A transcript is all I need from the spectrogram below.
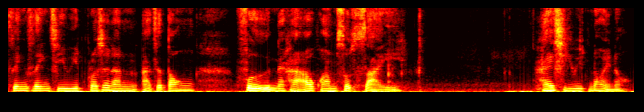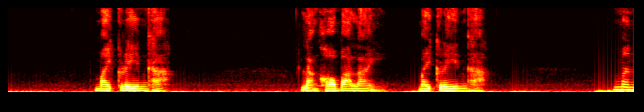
เซ็งเซ็งชีวิต เพราะฉะนั้นอาจจะต้องฝืนนะคะ เอาความสดใส ให้ชีวิตหน่อยเนาะไมเกรนค่ะ หลังข้อบาไหล ไมเกรนค่ะ มัน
